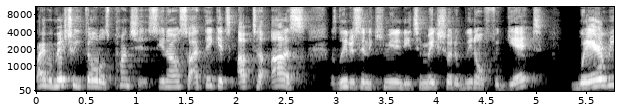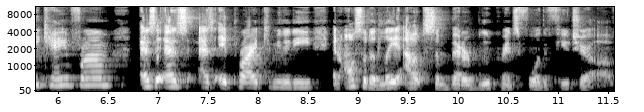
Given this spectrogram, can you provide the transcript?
right? But make sure you throw those punches, you know. So I think it's up to us as leaders in the community to make sure that we don't forget where we came from as as as a pride community and also to lay out some better blueprints for the future of, of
